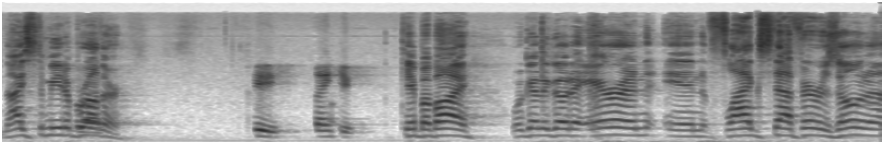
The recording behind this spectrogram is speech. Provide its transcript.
Nice to meet a brother. Peace. Thank you. Okay, bye bye. We're gonna go to Aaron in Flagstaff, Arizona.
